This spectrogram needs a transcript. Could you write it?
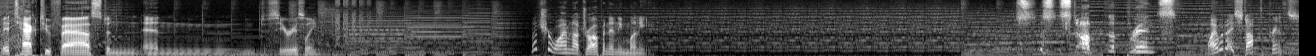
They attack too fast and and seriously. Not sure why I'm not dropping any money. S -s stop the prince! Why would I stop the prince?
